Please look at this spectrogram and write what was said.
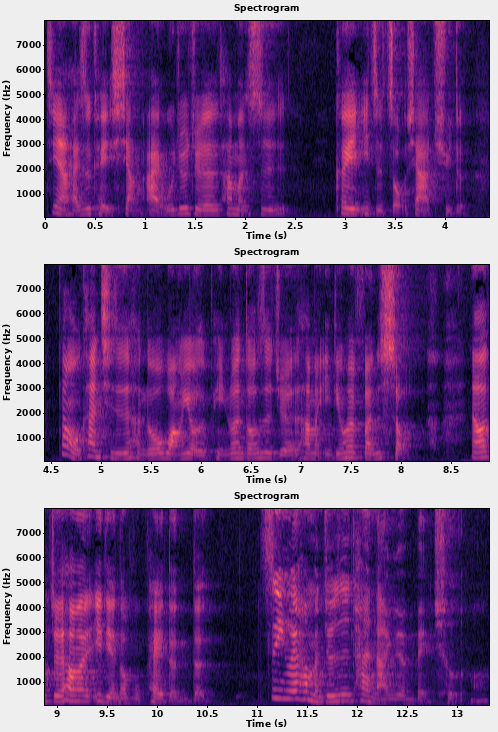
竟然还是可以相爱，我就觉得他们是可以一直走下去的。但我看其实很多网友的评论都是觉得他们一定会分手，然后觉得他们一点都不配等等。是因为他们就是太南辕北辙吗？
